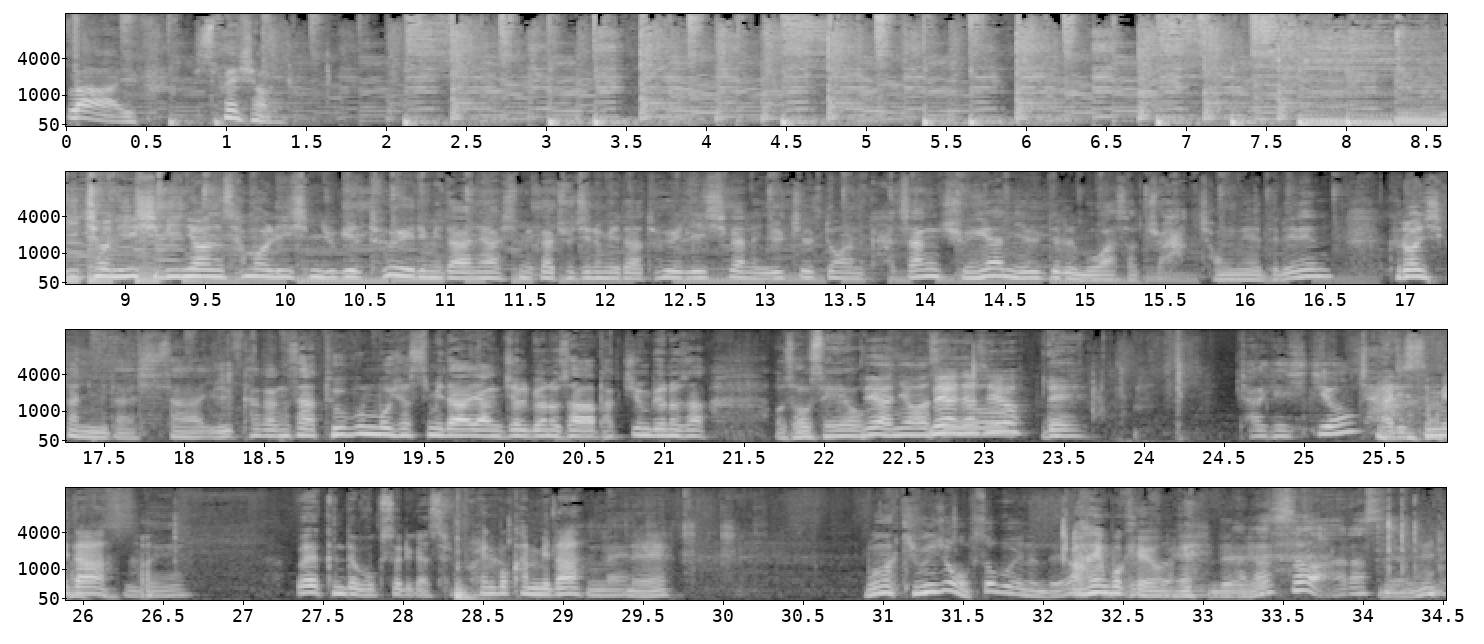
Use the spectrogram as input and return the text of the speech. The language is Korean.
라이브 스페셜 2022년 3월 26일 토요일입니다. 안녕하십니까. 주진우입니다. 토요일 이 시간은 일주일 동안 가장 중요한 일들을 모아서 쫙 정리해드리는 그런 시간입니다. 시사 일타 강사 두 분 모셨습니다. 양지열 변호사, 박지훈 변호사, 어서오세요. 네, 안녕하세요. 네, 안녕하세요. 네. 잘 계시죠? 잘 있습니다. 네. 왜 근데 목소리가 슬퍼요? 행복합니다. 네. 네. 뭔가 기분이 좀 없어 보이는데요. 아, 행복해요. 예. 네. 알았어, 알았어요. 네.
